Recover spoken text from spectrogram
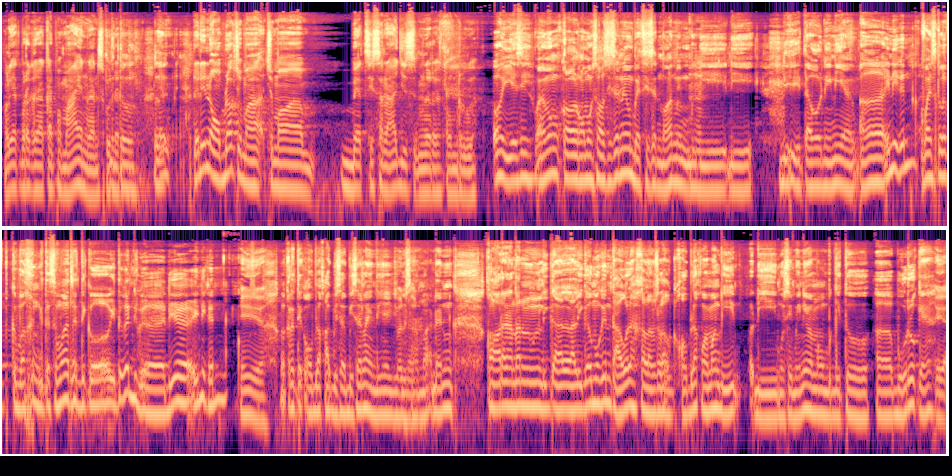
melihat pergerakan pemain kan sebenarnya. Dan, dan ini Oblak cuma cuma bad season aja sebenarnya kalau menurut gua. Oh iya sih, memang kalau ngomong soal season ini bad season banget Hmm. di di di tahun ini ya. Eh, ini kan fans klub kebanggaan kita semua Atletico itu kan juga dia ini kan Iya. ngekritik Oblak habis-habisan lah intinya juga sama. Dan kalau orang nonton Liga La Liga mungkin tahu lah kalau misalnya Oblak memang di di musim ini memang begitu eh, buruk ya. Iya.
